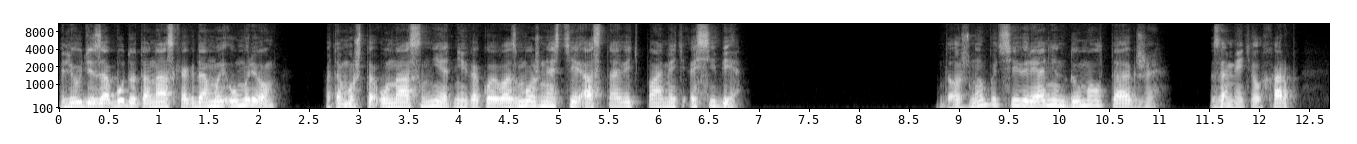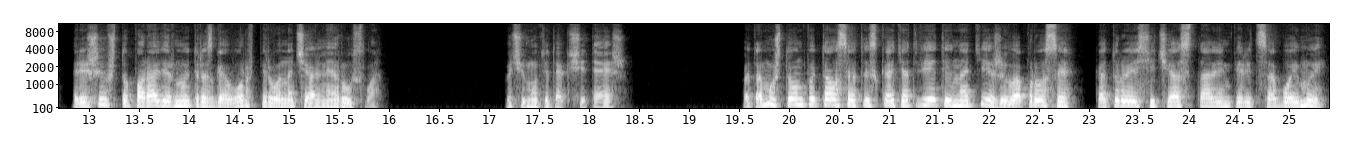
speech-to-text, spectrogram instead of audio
Люди забудут о нас, когда мы умрем, потому что у нас нет никакой возможности оставить память о себе. Должно быть, северянин думал так же, заметил Харп, решив, что пора вернуть разговор в первоначальное русло. Почему ты так считаешь? Потому что он пытался отыскать ответы на те же вопросы, которые сейчас ставим перед собой мы.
